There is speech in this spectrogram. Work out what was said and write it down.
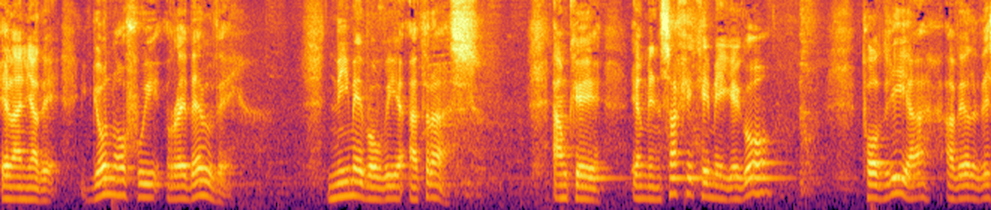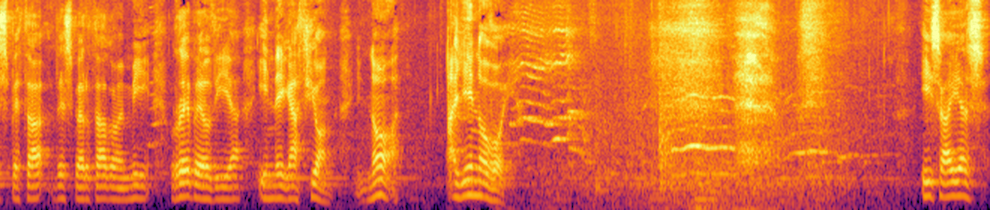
él añade, yo no fui rebelde, ni me volví atrás, aunque el mensaje que me llegó podría haber despertado en mí rebeldía y negación. No, allí no voy. Isaías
